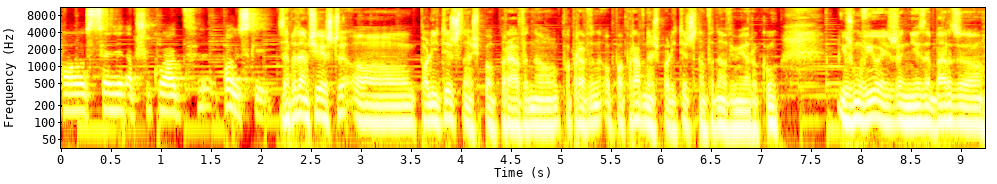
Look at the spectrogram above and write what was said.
o scenie na przykład polskiej. Zapytam Cię jeszcze o polityczność poprawną, poprawną, o poprawność polityczną w Nowym Jorku. Już mówiłeś, że nie za bardzo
